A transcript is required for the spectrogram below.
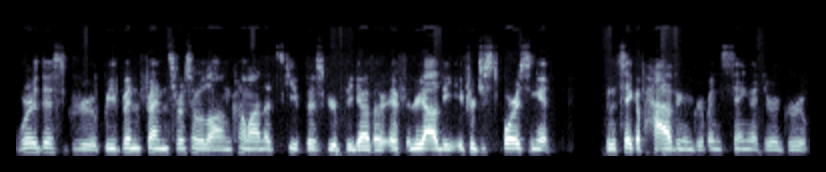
we're this group. We've been friends for so long. Come on, let's keep this group together. If in reality, if you're just forcing it for the sake of having a group and saying that you're a group,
